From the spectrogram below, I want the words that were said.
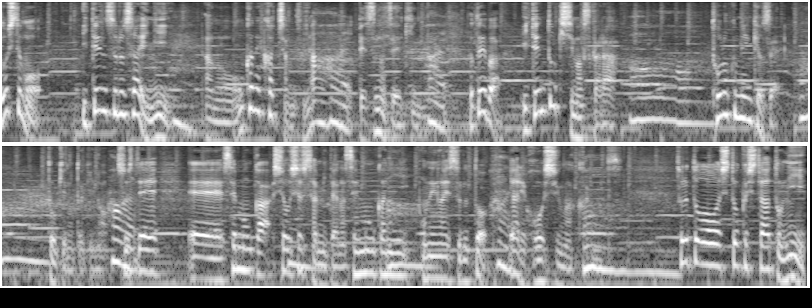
どうしても移転する際に、うん、あのお金かかっちゃうんですね、はい、別の税金が、はい、例えば移転登記しますから登録免許税。登記の時の、はい、そして、えー、専門家司法出産みたいな専門家にお願いすると、やはり報酬がかかります。それと取得した後に、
